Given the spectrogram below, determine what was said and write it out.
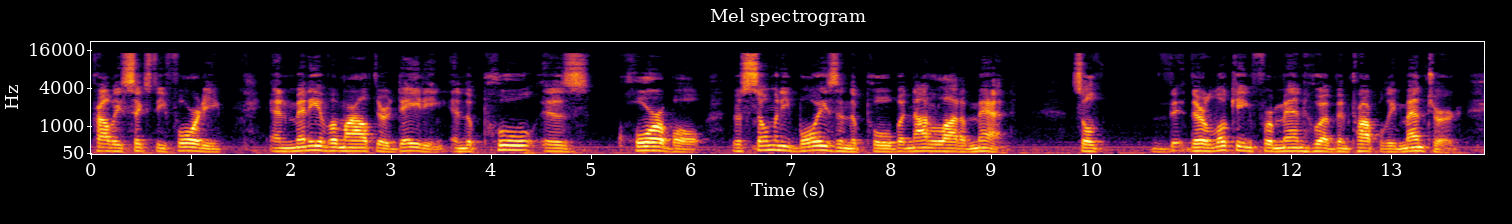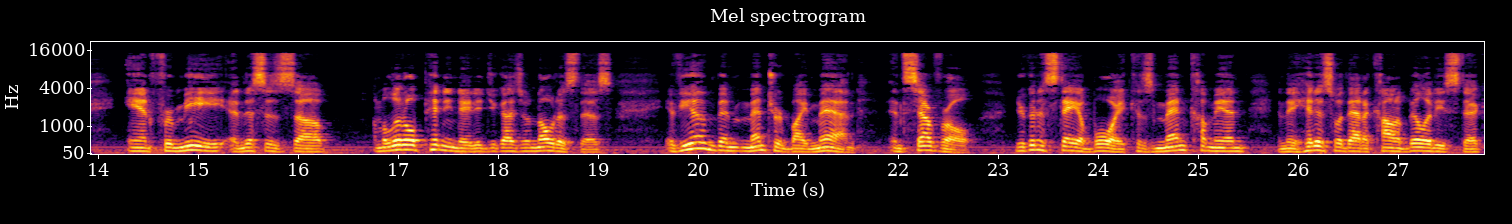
probably 60 40, and many of them are out there dating, and the pool is horrible. There's so many boys in the pool, but not a lot of men. So they're looking for men who have been properly mentored. And for me, and this is, uh, I'm a little opinionated, you guys will notice this. If you haven't been mentored by men, and several, you're going to stay a boy because men come in and they hit us with that accountability stick.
